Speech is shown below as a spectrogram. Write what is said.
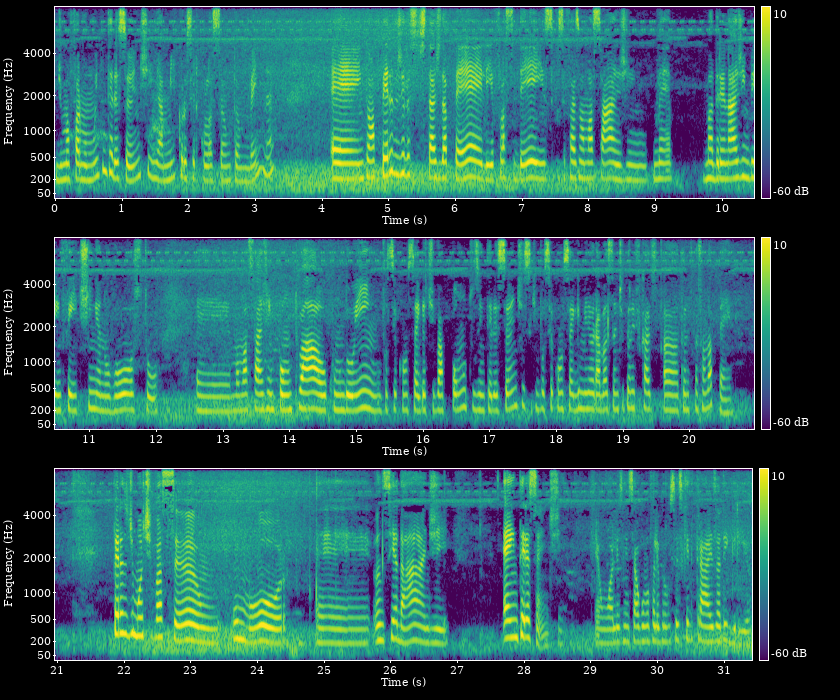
de uma forma muito interessante e a microcirculação também, né? É, então a perda de elasticidade da pele, flacidez, você faz uma massagem, né? Uma drenagem bem feitinha no rosto, é, uma massagem pontual com doin, você consegue ativar pontos interessantes que você consegue melhorar bastante a tonificação da pele perda de motivação, humor, é, ansiedade. É interessante. É um óleo essencial, como eu falei para vocês, que ele traz alegria.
